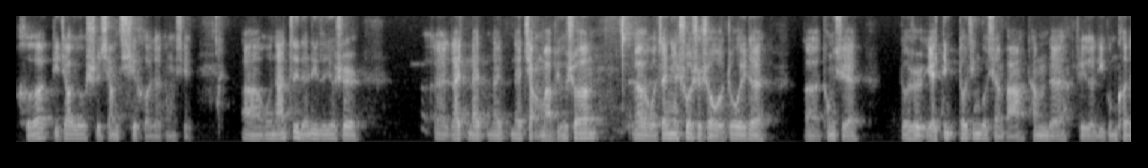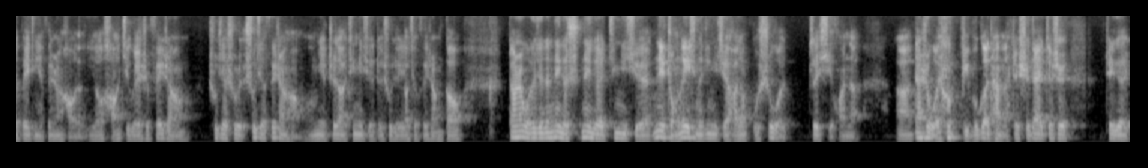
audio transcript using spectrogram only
和比较优势相契合的东西，啊，我拿自己的例子就是，呃，来来来来讲吧。比如说，呃，我在念硕士时候，我周围的呃同学都是也经都经过选拔，他们的这个理工科的背景也非常好，有好几位是非常数学数数学非常好。我们也知道经济学对数学要求非常高，当然我就觉得那个那个经济学那种类型的经济学好像不是我最喜欢的，啊，但是我又比不过他们，这实在就是。这个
